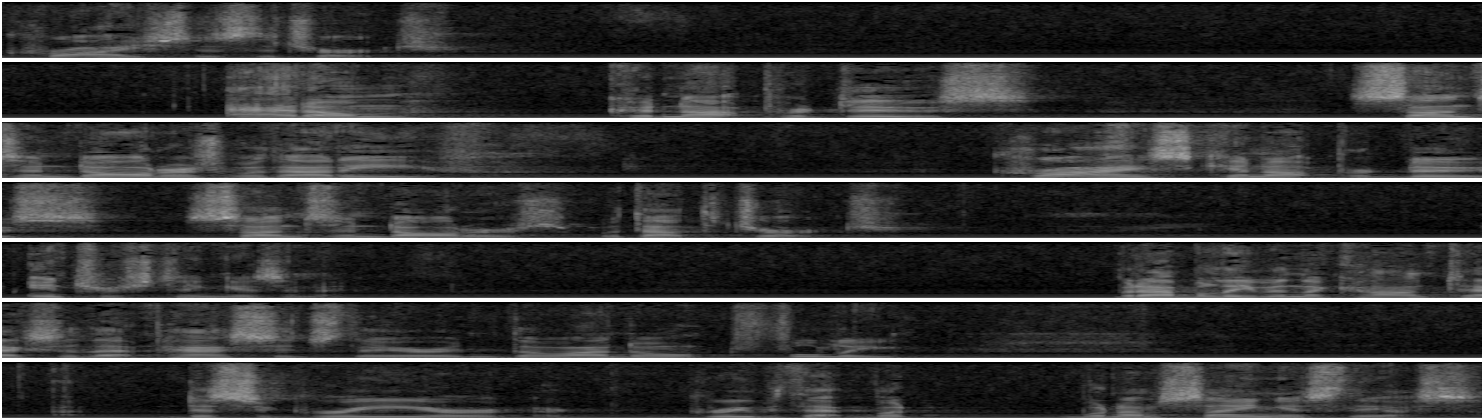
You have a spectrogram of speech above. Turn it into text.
Christ is the church. Adam could not produce sons and daughters without Eve. Christ cannot produce sons and daughters without the church. Interesting, isn't it? But I believe in the context of that passage there, and though I don't fully disagree or agree with that, but what I'm saying is this.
